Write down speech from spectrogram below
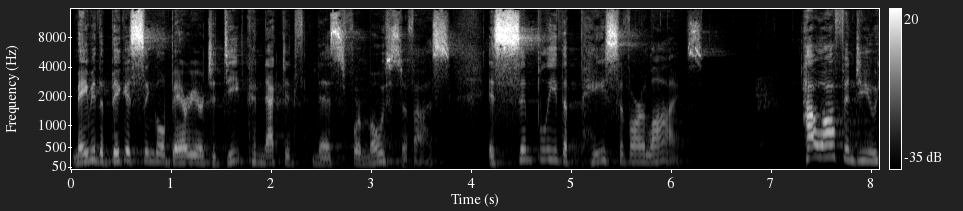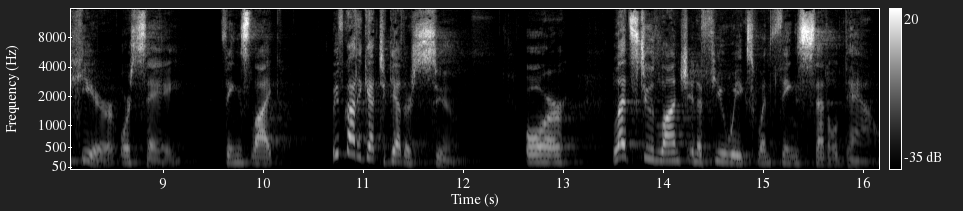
Maybe the biggest single barrier to deep connectedness for most of us is simply the pace of our lives. How often do you hear or say things like, We've got to get together soon, or let's do lunch in a few weeks when things settle down.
